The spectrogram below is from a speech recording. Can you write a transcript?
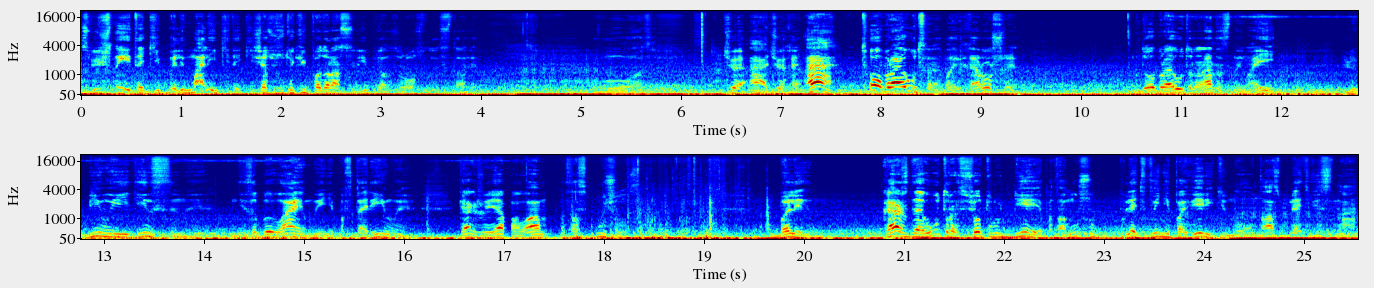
Смешные такие были, маленькие такие. Сейчас уже такие подросли, прям взрослые стали. Вот. Че а, что я хотел? А, доброе утро, мои хорошие. Доброе утро, радостные мои. Любимые, единственные, незабываемые, неповторимые. Как же я по вам соскучился. Блин, каждое утро все труднее, потому что, блядь, вы не поверите, но у нас, блядь, весна.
